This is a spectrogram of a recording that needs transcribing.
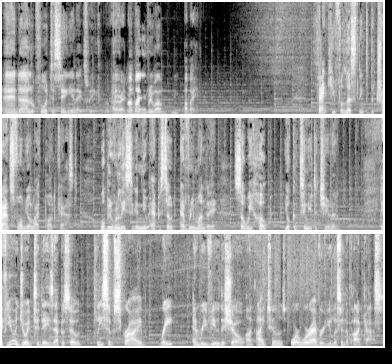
and I uh, look forward to seeing you next week. Okay, bye bye, everyone. Mm, bye bye. Thank you for listening to the Transform Your Life podcast. We'll be releasing a new episode every Monday, so we hope you'll continue to tune in. If you enjoyed today's episode, please subscribe, rate, and review the show on iTunes or wherever you listen to podcasts.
